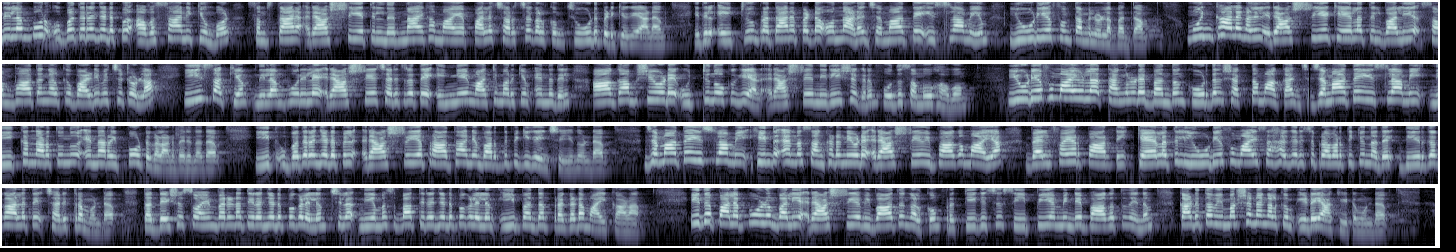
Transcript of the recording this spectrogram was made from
നിലമ്പൂർ ഉപതെരഞ്ഞെടുപ്പ് അവസാനിക്കുമ്പോൾ സംസ്ഥാന രാഷ്ട്രീയത്തിൽ നിർണായകമായ പല ചർച്ചകൾക്കും ചൂട് പിടിക്കുകയാണ്. ഇതിൽ ഏറ്റവും പ്രധാനപ്പെട്ട ഒന്നാണ് ജമാഅത്തെ ഇസ്ലാമിയും യു തമ്മിലുള്ള ബന്ധം. മുൻകാലങ്ങളിൽ രാഷ്ട്രീയ കേരളത്തിൽ വലിയ സംവാദങ്ങൾക്ക് വഴിവെച്ചിട്ടുള്ള ഈ സഖ്യം നിലമ്പൂരിലെ രാഷ്ട്രീയ ചരിത്രത്തെ എങ്ങനെ മാറ്റിമറിക്കും എന്നതിൽ ആകാംക്ഷയോടെ ഉറ്റുനോക്കുകയാണ് രാഷ്ട്രീയ നിരീക്ഷകരും പൊതുസമൂഹവും. യു ഡി എഫുമായുള്ള തങ്ങളുടെ ബന്ധം കൂടുതൽ ശക്തമാക്കാൻ ജമാഅത്തെ ഇസ്ലാമി നീക്കം നടത്തുന്നു എന്ന റിപ്പോർട്ടുകളാണ് വരുന്നത്. ഈ ഉപതെരഞ്ഞെടുപ്പിൽ രാഷ്ട്രീയ പ്രാധാന്യം വർദ്ധിപ്പിക്കുകയും ചെയ്യുന്നുണ്ട്. ജമാഅത്തെ ഇസ്ലാമി ഹിന്ദ് എന്ന സംഘടനയുടെ രാഷ്ട്രീയ വിഭാഗമായ വെൽഫെയർ പാർട്ടി കേരളത്തിൽ യു ഡി എഫുമായി സഹകരിച്ച് പ്രവർത്തിക്കുന്നതിൽ ദീർഘകാലത്തെ ചരിത്രമുണ്ട്. തദ്ദേശ സ്വയംഭരണ തിരഞ്ഞെടുപ്പുകളിലും ചില നിയമസഭാ തിരഞ്ഞെടുപ്പുകളിലും ഈ ബന്ധം പ്രകടമായി കാണാം. ഇത് പലപ്പോഴും വലിയ രാഷ്ട്രീയ വിവാദങ്ങൾക്കും പ്രത്യേകിച്ച് സി പി എമ്മിന്റെ ഭാഗത്തു നിന്നും കടുത്ത വിമർശനങ്ങൾക്കും ഇടയാക്കിയിട്ടുമുണ്ട്.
